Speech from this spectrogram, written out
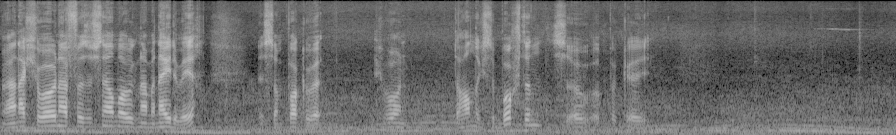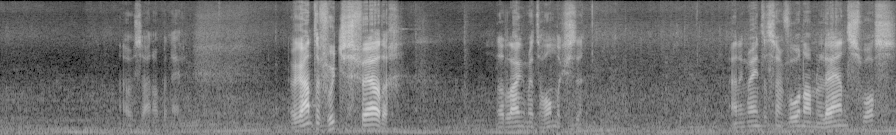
We gaan echt gewoon even zo snel mogelijk naar beneden weer. Dus dan pakken we gewoon de handigste bochten. Zo, oké. Nou, we zijn op beneden. We gaan te voetjes verder. Dat lijkt me het handigste. En ik meen dat zijn voornaam Lance was.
